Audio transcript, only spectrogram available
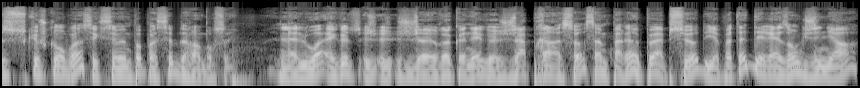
Ce que je comprends, c'est que c'est même pas possible de rembourser. La loi, écoute, je, reconnais que j'apprends ça, ça me paraît un peu absurde. Il y a peut-être des raisons que j'ignore.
